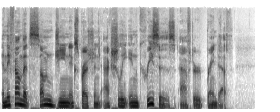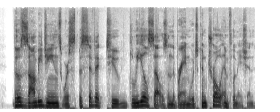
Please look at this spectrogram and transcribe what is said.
And they found that some gene expression actually increases after brain death. Those zombie genes were specific to glial cells in the brain, which control inflammation.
